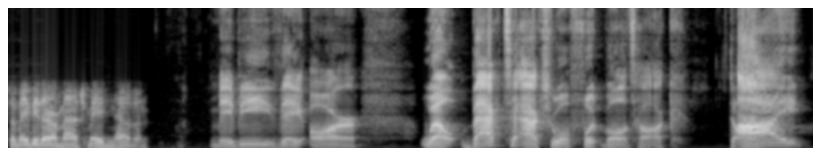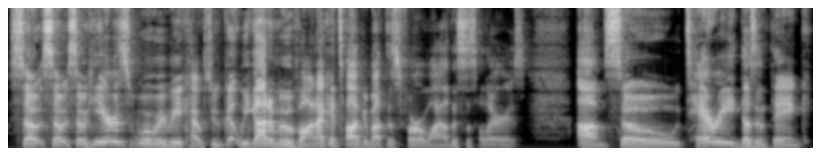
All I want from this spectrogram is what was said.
So maybe they're a match made in heaven. Maybe they are. Well, back to actual football talk. Darn. I so so so here's where we recap. We got, we got to move on. I could talk about this for a while. This is hilarious. Um, so Terry doesn't think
